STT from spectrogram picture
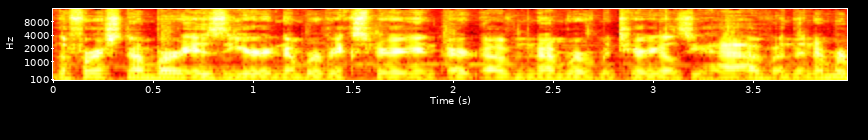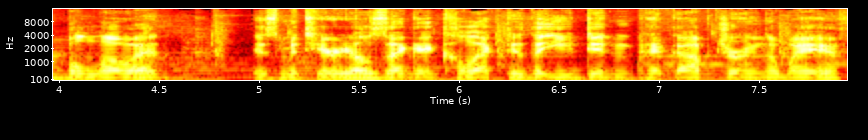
the first number is your number of experience or of number of materials you have, and the number below it is materials that get collected that you didn't pick up during the wave.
